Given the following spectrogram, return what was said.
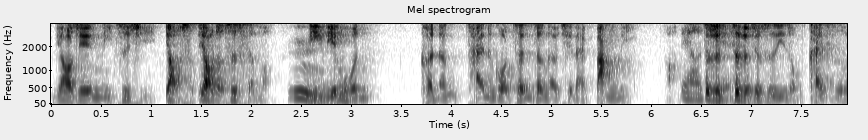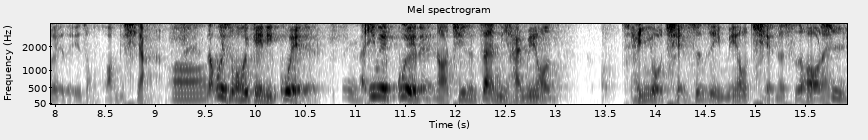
了解你自己要是要的是什么，你灵魂可能才能够真正的去来帮你啊。这个这个就是一种开智慧的一种方向啊。哦，那为什么会给你贵人？因为贵人呢，其实在你还没有很有钱，甚至于没有钱的时候呢，是，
